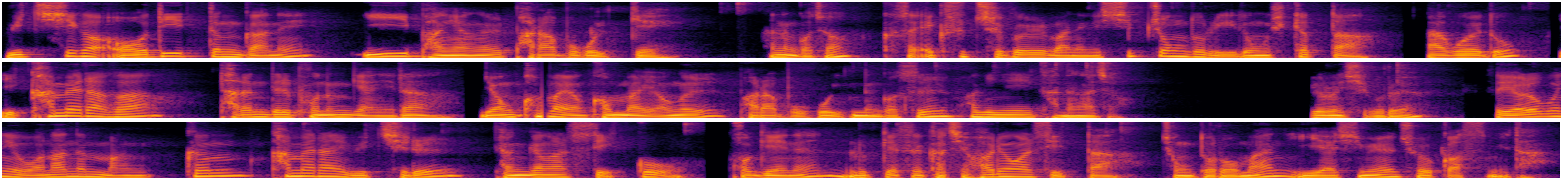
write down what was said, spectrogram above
위치가 어디 있든 간에 이 방향을 바라보고 있게 하는 거죠. 그래서 X축을 만약에 10 정도를 이동시켰다 라고 해도 이 카메라가 다른 데를 보는 게 아니라 0,0,0을 바라보고 있는 것을 확인이 가능하죠. 이런 식으로요. 여러분이 원하는 만큼 카메라의 위치를 변경할 수 있고 거기에는 룩겟을 같이 활용할 수 있다 정도로만 이해하시면 좋을 것 같습니다.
